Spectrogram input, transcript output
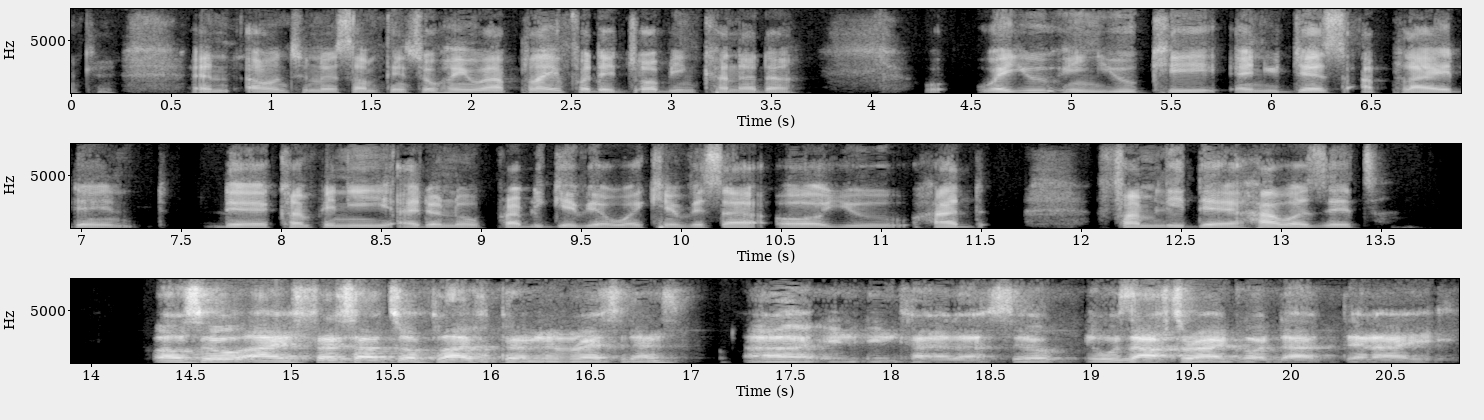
Okay, and I want to know something. So when you were applying for the job in Canada, were you in UK and you just applied and the company I don't know probably gave you a working visa or you had family there? How was it? Well, so I first had to apply for permanent residence uh, in in Canada. So it was after I got that, then I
